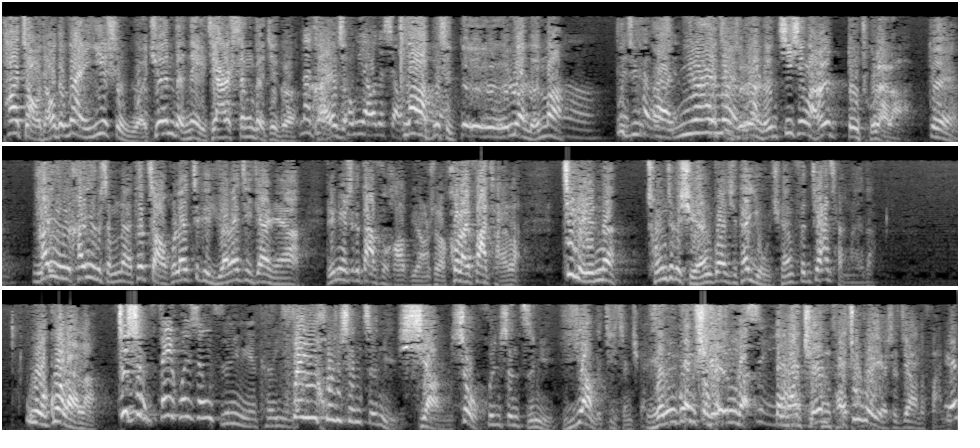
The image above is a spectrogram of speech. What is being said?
他找着的万一是我捐的那家生的这个那就是孩子，琼瑶的小那不是呃乱伦吗？嗯，不仅太危险哎，你还那乱乱伦，畸形儿都出来了。对，还有还有个什么呢？他找回来这个原来这家人啊，人家是个大富豪，比方说后来发财了，这个人呢，从这个血缘关系，他有权分家产来的。我过来了，这是是非婚生子女也可以？非婚生子女享受婚生子女一样的继承权，人工受精的是一样，但他继承财产全中国也是这样的法律人。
